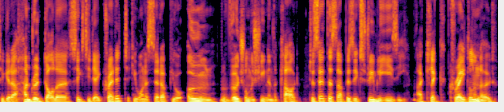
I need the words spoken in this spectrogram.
to get a $100 60-day credit if you want to set up your own virtual machine in the cloud. To set this up is extremely easy. I click Create Linode.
